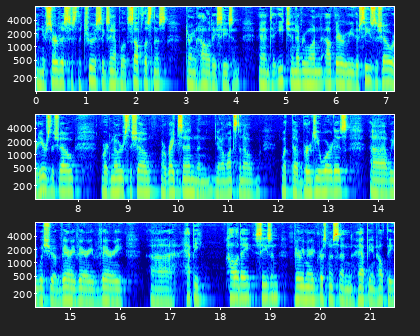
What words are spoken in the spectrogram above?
and your service is the truest example of selflessness during the holiday season. And to each and everyone out there who either sees the show or hears the show or ignores the show or writes in and you know wants to know what the Burgie Award is, uh, we wish you a very, very, very uh, happy holiday season, very Merry Christmas, and happy and healthy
